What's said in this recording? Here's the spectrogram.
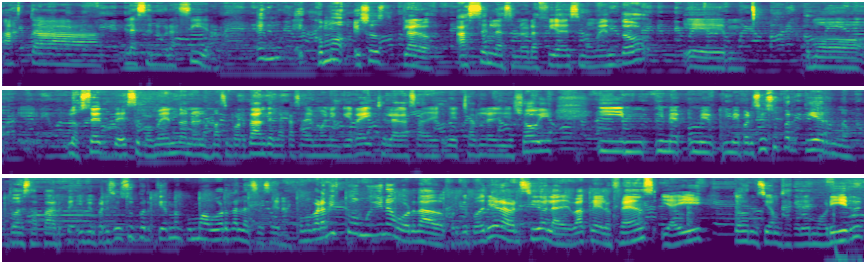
hasta la escenografía. Es eh, como ellos, claro, hacen la escenografía de ese momento, eh, como eh, los sets de ese momento, no los más importantes, la casa de Mónica y Rachel, la casa de, de Chandler y de Joey. Y, y me, me- me pareció súper tierno toda esa parte, y me pareció súper tierno cómo abordan las escenas. Como para mí estuvo muy bien abordado, porque podrían haber sido la debacle de los Friends, y ahí todos nos íbamos a querer morir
